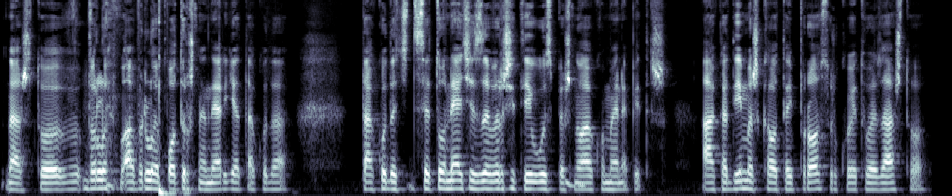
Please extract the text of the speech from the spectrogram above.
znaš, to vrlo, a vrlo je potrošna energija, tako da, tako da se to neće završiti uspešno ako mene pitaš a kad imaš kao taj prostor koji je tvoje zašto,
